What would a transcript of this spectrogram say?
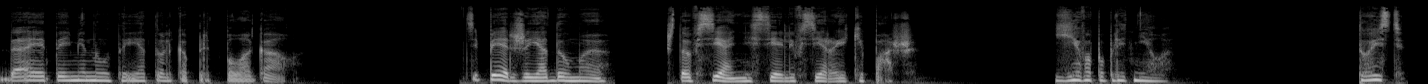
До этой минуты я только предполагал. Теперь же я думаю, что все они сели в серый экипаж. Ева побледнела. То есть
